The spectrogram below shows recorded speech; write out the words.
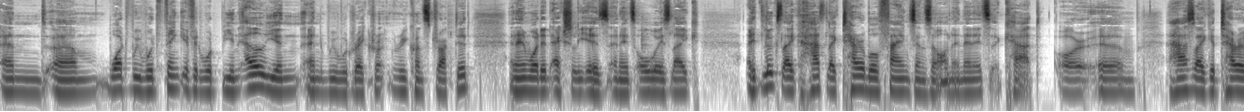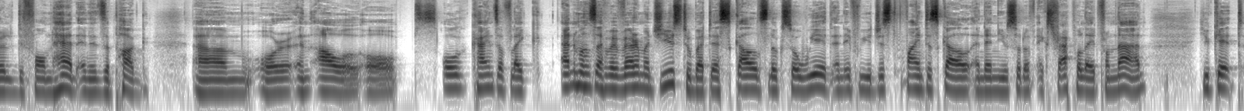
and um, what we would think if it would be an alien and we would rec- reconstruct it, and then what it actually is. And it's always like, it looks like has like terrible fangs and so on, and then it's a cat, or um, has like a terrible deformed head and it's a pug, um, or an owl, or all kinds of like animals that we're very much used to, but their skulls look so weird. And if you just find the skull and then you sort of extrapolate from that, you get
